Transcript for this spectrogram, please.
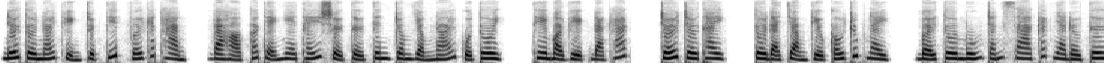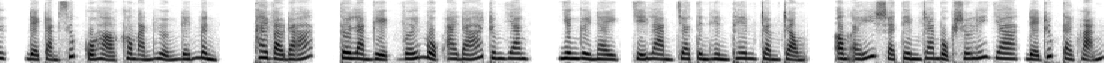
Nếu tôi nói chuyện trực tiếp với khách hàng và họ có thể nghe thấy sự tự tin trong giọng nói của tôi, thì mọi việc đã khác. Trớ trêu thay, tôi đã chọn kiểu cấu trúc này bởi tôi muốn tránh xa các nhà đầu tư để cảm xúc của họ không ảnh hưởng đến mình. Thay vào đó, tôi làm việc với một ai đó trung gian, nhưng người này chỉ làm cho tình hình thêm trầm trọng. Ông ấy sẽ tìm ra một số lý do để rút tài khoản,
